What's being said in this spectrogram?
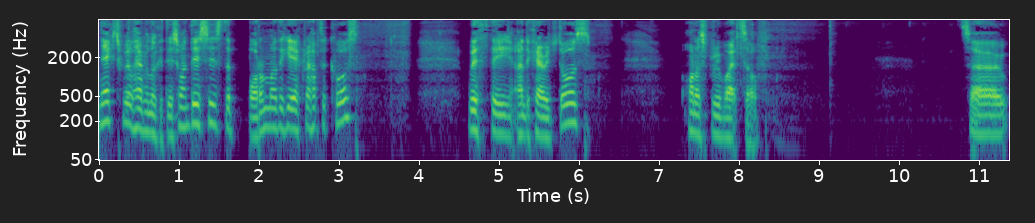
Next, we'll have a look at this one. This is the bottom of the aircraft, of course, with the undercarriage doors on a sprue by itself. So,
